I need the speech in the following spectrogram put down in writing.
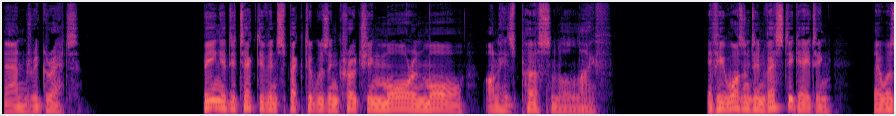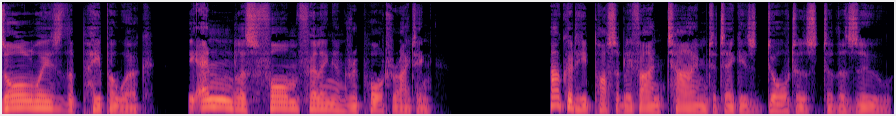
and regret. Being a detective inspector was encroaching more and more on his personal life. If he wasn't investigating, there was always the paperwork, the endless form filling and report writing. How could he possibly find time to take his daughters to the zoo?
